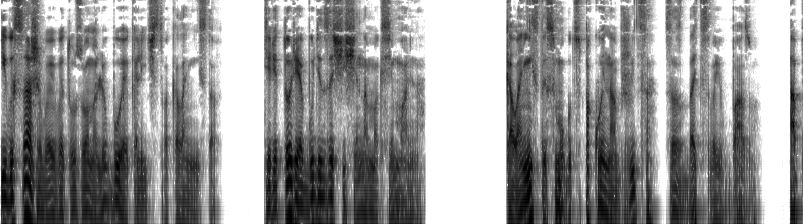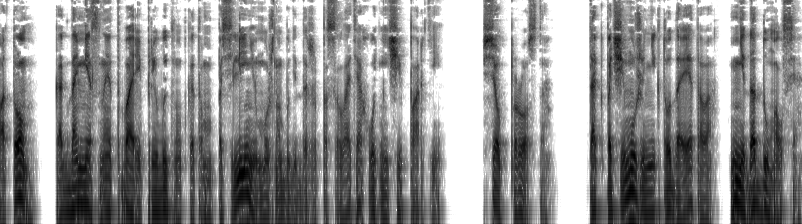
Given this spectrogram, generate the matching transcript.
И высаживая в эту зону любое количество колонистов, территория будет защищена максимально. Колонисты смогут спокойно обжиться, создать свою базу. А потом, когда местные твари привыкнут к этому поселению, можно будет даже посылать охотничьи партии. Все просто. Так почему же никто до этого не додумался?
